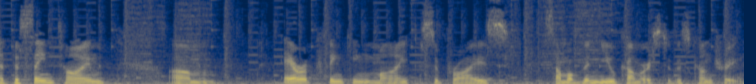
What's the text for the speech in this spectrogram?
At the same time, um, Arab thinking might surprise some of the newcomers to this country.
